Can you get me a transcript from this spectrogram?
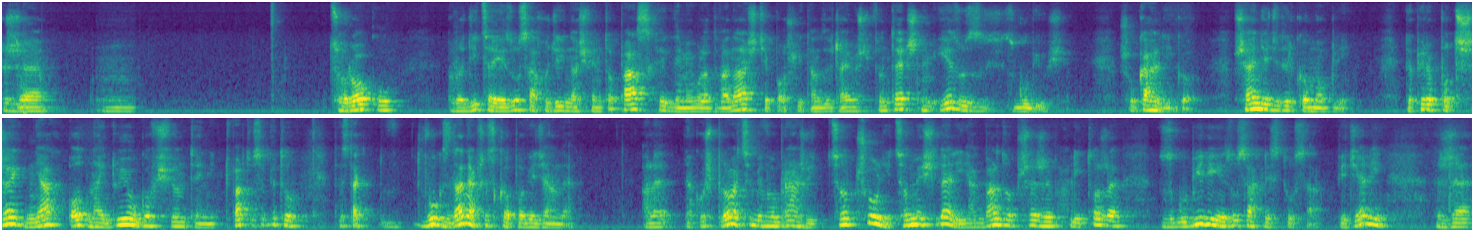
że mm, co roku rodzice Jezusa chodzili na święto Paschy, gdy miał lat 12, poszli tam zwyczajem świątecznym i Jezus zgubił się. Szukali go wszędzie, gdzie tylko mogli. Dopiero po trzech dniach odnajdują go w świątyni. Warto sobie tu, to jest tak w dwóch zdaniach wszystko opowiedziane, ale jakoś próbować sobie wyobrazić, co czuli, co myśleli, jak bardzo przeżywali to, że zgubili Jezusa Chrystusa. Wiedzieli, że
